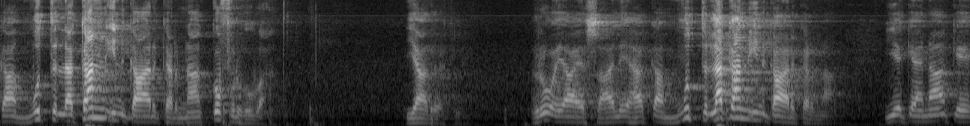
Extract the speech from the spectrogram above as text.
کا متلقن انکار کرنا کفر ہوا۔ یاد رکھ رویا صالحہ کا متلقن انکار کرنا۔ یہ کہنا کہ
